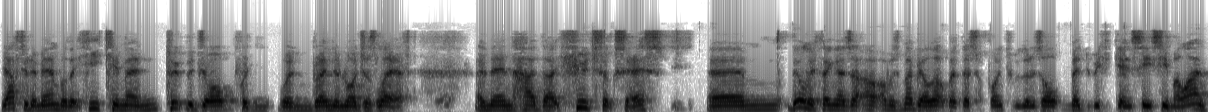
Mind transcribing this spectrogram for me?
you have to remember that he came in, took the job when when Brendan Rodgers left, and then had that huge success. Um, the only thing is, I, I was maybe a little bit disappointed with the result midweek against AC Milan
